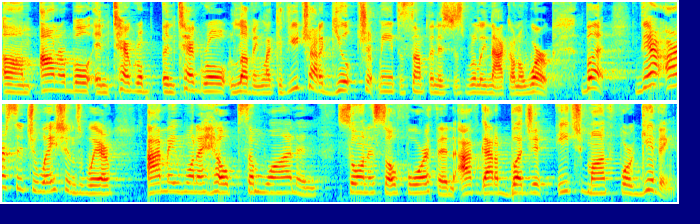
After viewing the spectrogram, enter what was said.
um, honorable, integral, integral, loving. Like if you try to guilt trip me into something, it's just really not going to work. But there are situations where I may want to help someone and so on and so forth. And I've got a budget each month for giving.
